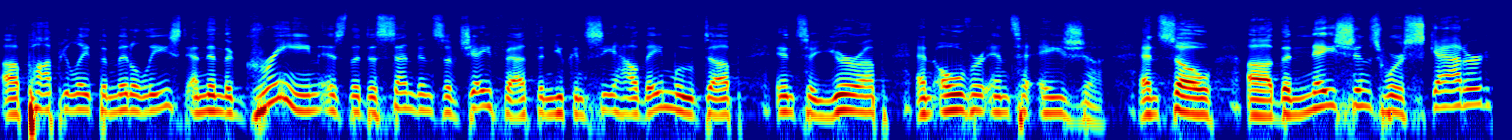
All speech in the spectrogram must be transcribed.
uh, populate the Middle East. And then the green is the descendants of Japheth, and you can see how they moved up into Europe and over into Asia. And so uh, the nations were scattered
